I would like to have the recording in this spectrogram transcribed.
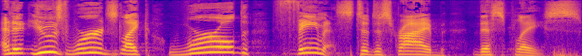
And it used words like world famous to describe this place.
